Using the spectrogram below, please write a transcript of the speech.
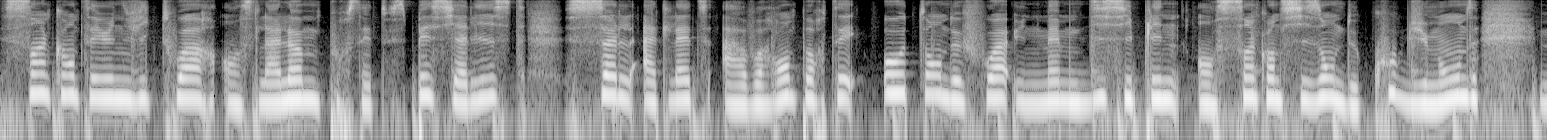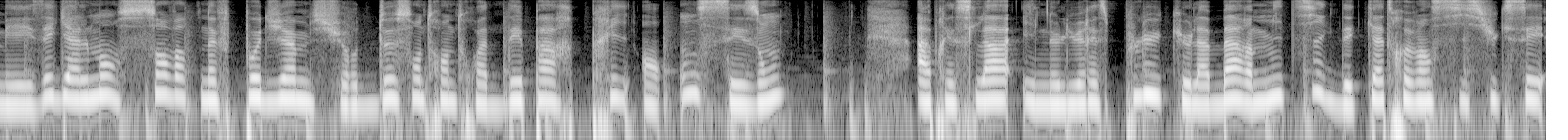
51 victoires en slalom pour cette spécialiste, seule athlète à avoir remporté autant de fois une même discipline en 56 ans de Coupe du Monde, mais également 129 podiums sur 233 départs pris en 11 saisons. Après cela, il ne lui reste plus que la barre mythique des 86 succès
